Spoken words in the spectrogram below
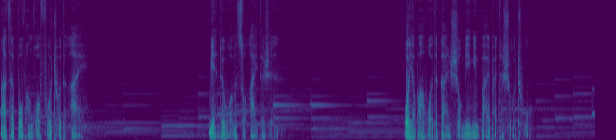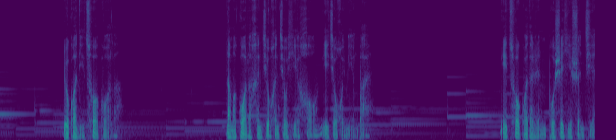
那在不枉我付出的爱。面对我们所爱的人。我要把我的感受明明白白的说出。如果你错过了，那么过了很久很久以后，你就会明白，你错过的人不是一瞬间，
